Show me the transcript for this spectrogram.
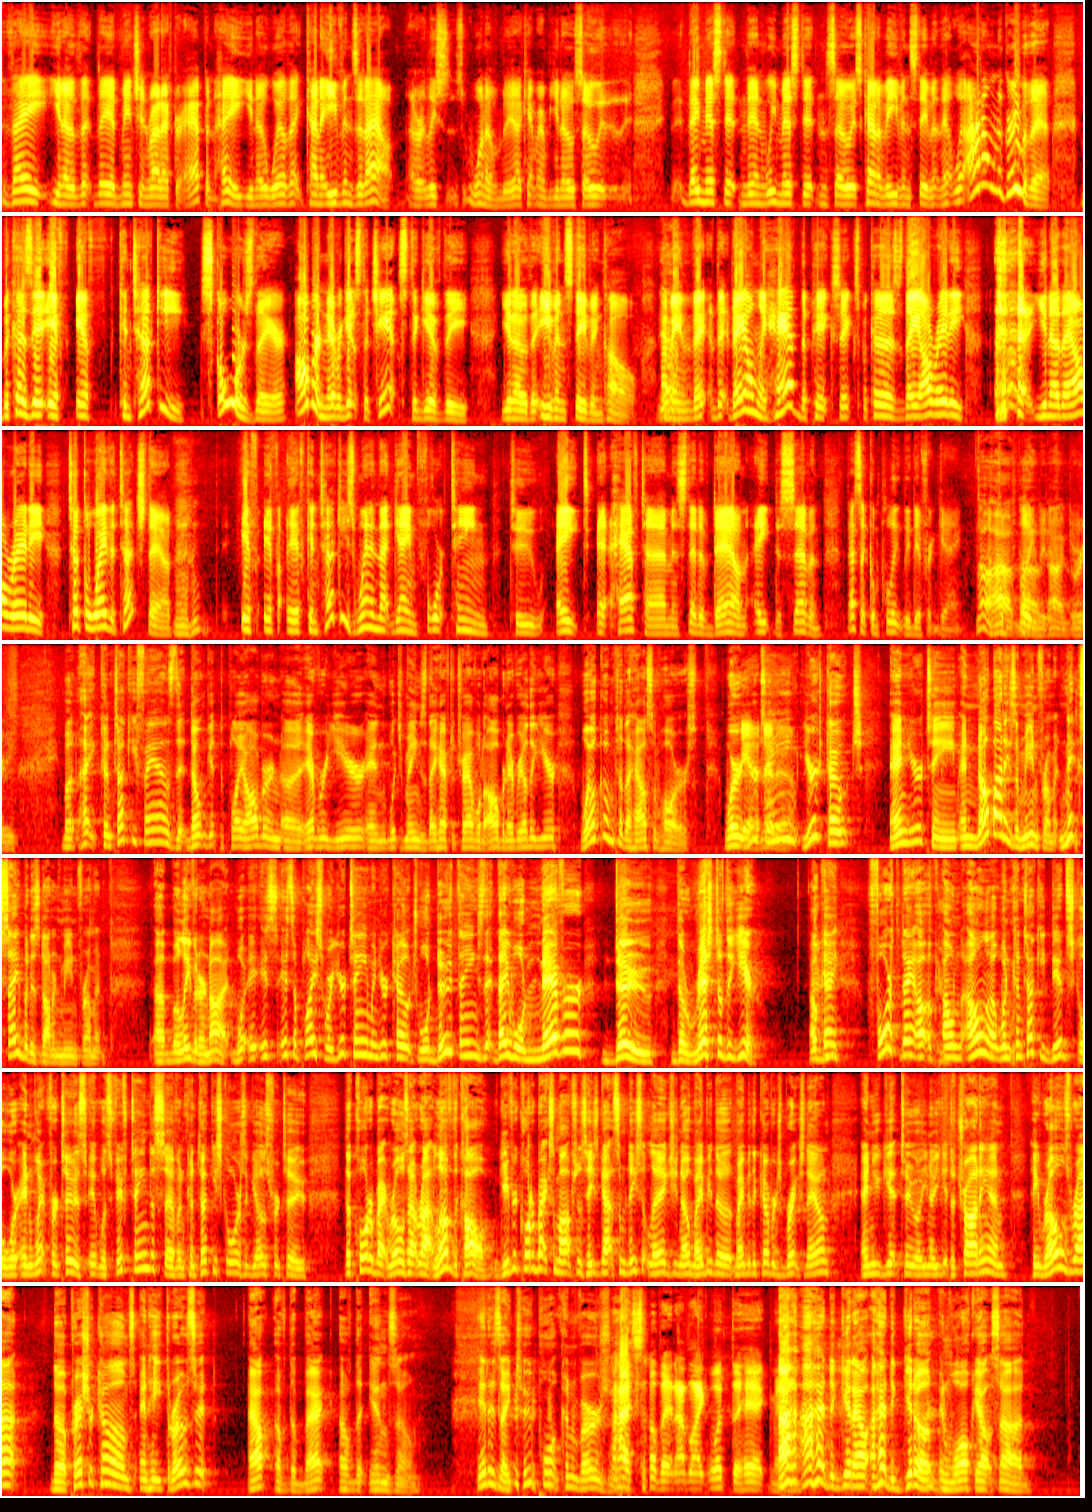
they, you know, th- they had mentioned right after it happened, hey, you know, well, that kind of evens it out, or at least one of them did. I can't remember, you know, so they missed it, and then we missed it, and so it's kind of even, Steven. Well, I don't agree with that because if if Kentucky scores there, Auburn never gets the chance to give the, you know, the even Steven call. Yeah. I mean, they, they they only had the pick six because they already you know, they already took away the touchdown. If if if Kentucky's winning that game fourteen to eight at halftime instead of down eight to seven, that's a completely different game. No, I, completely I, I different agree. But hey, Kentucky fans that don't get to play Auburn uh, every year, and which means they have to travel to Auburn every other year, welcome to the House of Horrors, where Yeah, your team, doubt. your coach, and your team, and nobody's immune from it. Nick Saban is not immune from it. Uh, believe it or not, it's it's a place where your team and your coach will do things that they will never do the rest of the year. Okay. Fourth day uh, on on uh, when Kentucky did score and went for two, it was fifteen to seven. Kentucky scores and goes for two. The quarterback rolls out right. Love the call. Give your quarterback some options. He's got some decent legs. You know, maybe the maybe the coverage breaks down, and you get to uh, you know you get to trot in. He rolls right. The pressure comes, and he throws it out of the back of the end zone. It is a two point conversion. I saw that. I'm like, what the heck, man? I, I had to get out. I had to get up and walk outside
